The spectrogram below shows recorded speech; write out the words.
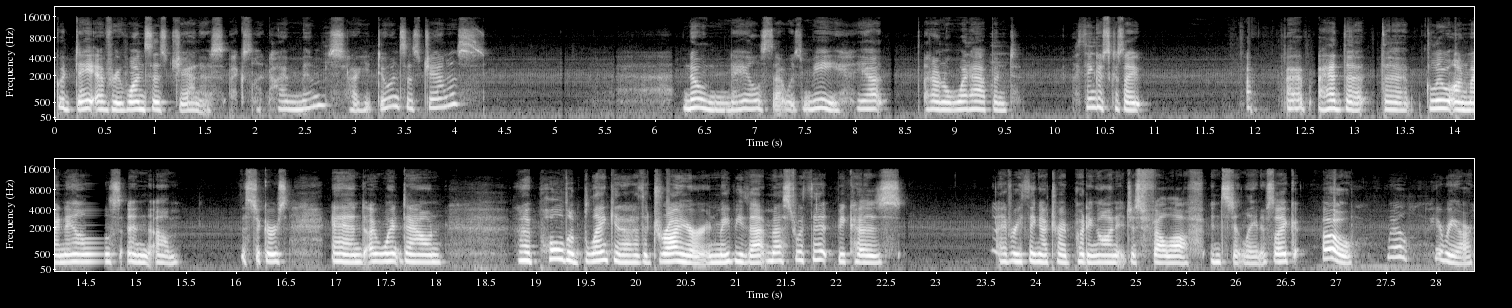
Good day, everyone, says Janice. Excellent. Hi, Mims. How you doing, says Janice. No nails, that was me. Yeah, I don't know what happened. I think it's because I I, I had the, the glue on my nails and um, the stickers, and I went down and I pulled a blanket out of the dryer, and maybe that messed with it because everything I tried putting on, it just fell off instantly. And it's like, oh, well, here we are.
